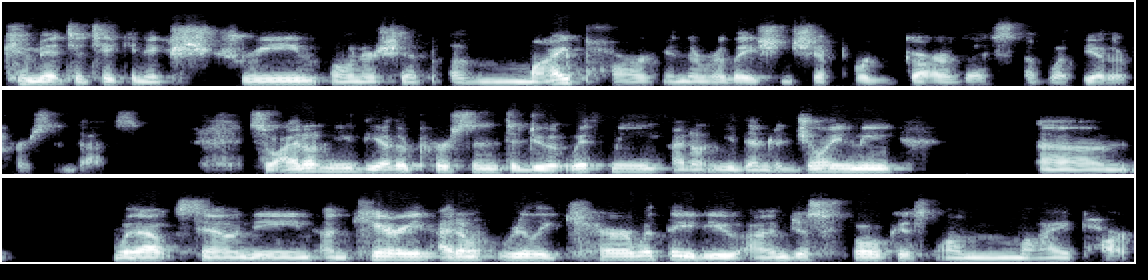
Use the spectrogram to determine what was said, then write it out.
commit to taking extreme ownership of my part in the relationship regardless of what the other person does. So i don't need the other person to do it with me. I don't need them to join me. Um, without sounding uncaring. I don't really care what they do. I'm just focused on my part.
